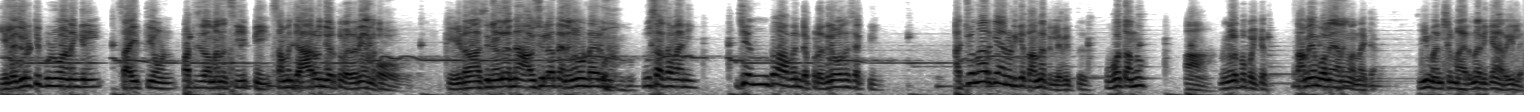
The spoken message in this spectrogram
ഇലചുരുട്ടി പുഴുവാണെങ്കിൽ സൈത്യോൺ പത്ത് ശതമാനം സി പി സമഞ്ച് ചാരവും ചേർത്ത് വെതറിയാൽ മതി. കീടനാശിനികൾ തന്നെ ആവശ്യമില്ലാത്ത ഇനങ്ങളുണ്ടായിരുന്നു പൂസ സവാനി. എന്താ അവന്റെ പ്രതിരോധ ശക്തി? അച്ഛനാർക്ക് ഞാൻ ഒരിക്കൽ തന്നിട്ടില്ല വിത്ത്? ഉവ തന്നു. ആ നിങ്ങളിപ്പോ പൊയ്ക്കോ. സമയം പോലെ ഞാൻ വന്നേക്കാം. ഈ മനുഷ്യൻ മരുന്നടിക്കാൻ അറിയില്ല.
